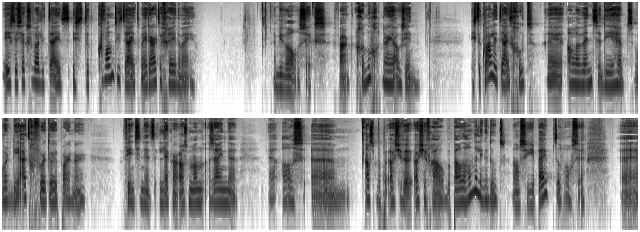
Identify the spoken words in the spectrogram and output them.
Is de seksualiteit, is de kwantiteit, ben je daar tevreden mee? Heb je wel seks vaak genoeg naar jouw zin? Is de kwaliteit goed? alle wensen die je hebt, worden die uitgevoerd door je partner? Vind je het lekker als man zijnde als, um, als, als, je, als je vrouw bepaalde handelingen doet? Als ze je pijpt of als ze, uh,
